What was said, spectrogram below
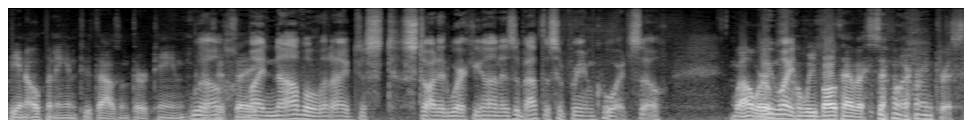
be an opening in 2013. Well, it's a- my novel that I just started working on is about the Supreme Court, so well, we're, we might- we both have a similar interest.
